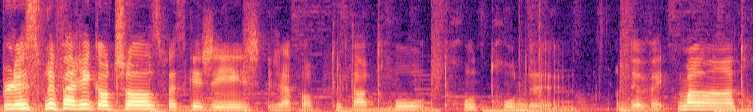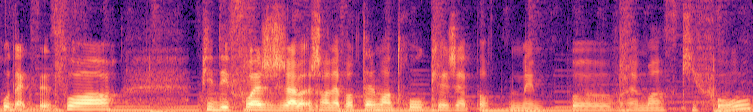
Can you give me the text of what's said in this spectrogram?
plus préparée qu'autre chose parce que j'apporte tout le temps trop, trop, trop de, de vêtements, trop d'accessoires. Puis des fois, j'en apporte tellement trop que j'apporte même pas vraiment ce qu'il faut.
